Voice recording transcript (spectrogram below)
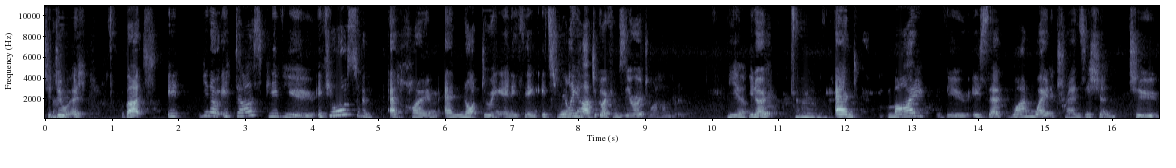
to do it. But it, you know, it does give you, if you're sort of at home and not doing anything, it's really hard to go from zero to 100. Yeah. You know, Mm. And my view is that one way to transition to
